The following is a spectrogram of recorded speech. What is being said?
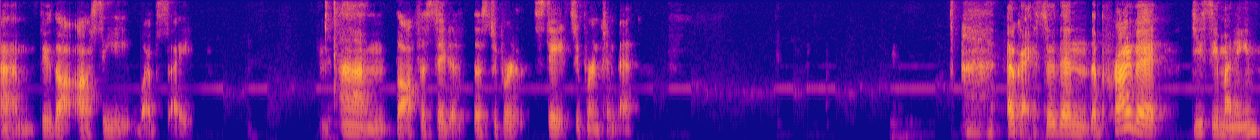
um, through the OSSE website um, the office state of the super state superintendent. Okay, so then the private DC money,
